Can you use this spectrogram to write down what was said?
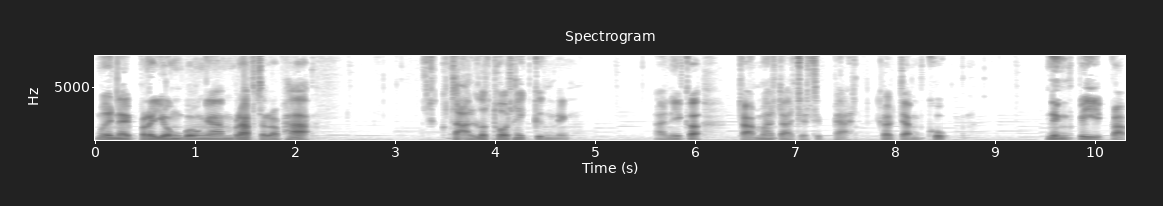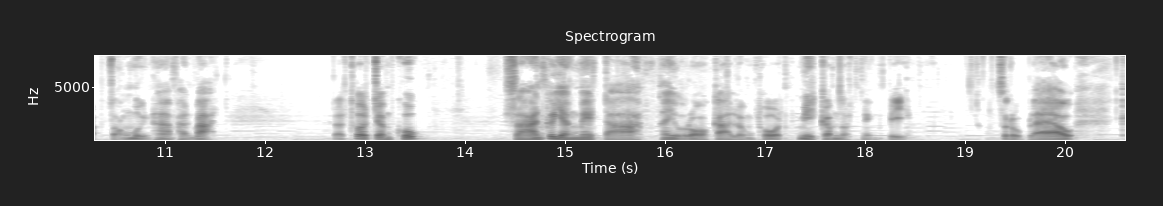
เมื่อในประยงโบงามรับสารภาพศาลลดโทษให้กึ่งหนึ่ง อันนี้ก็ตามมาตรา78 ก็จำคุก 1 ปีปรับ 25,000 บาทแต่โทษจำคุกศาลก็ยังเมตตาให้รอการลงโทษมีกำหนด 1 ปี สรุปแล้ว ค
